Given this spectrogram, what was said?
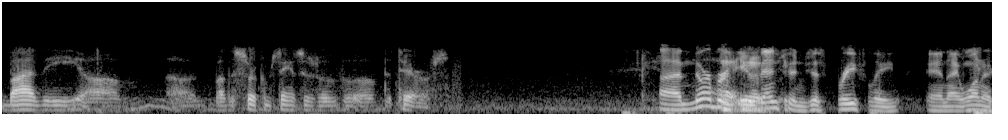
by the um, uh, by the circumstances of uh, the tariffs. Uh, Norbert, you mentioned just briefly and I want to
